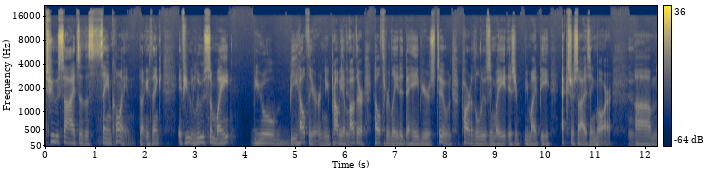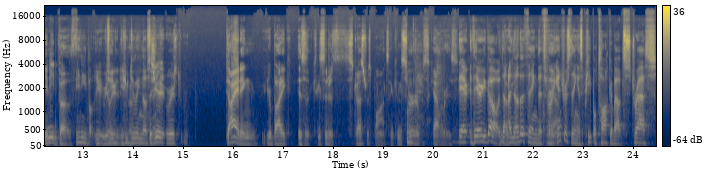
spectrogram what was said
two sides of the same coin, don't you think? If you lose some weight, you'll be healthier, and you probably have other health-related behaviors too. Part of the losing weight is you, you might be exercising more. Um, you need both. you need both. You're, really so you're, do need you're both. doing those things. you're- dieting, your body is considers stress response and conserves calories. There, there you go. Th- Another thing that's very Yeah. interesting is people talk about stress,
